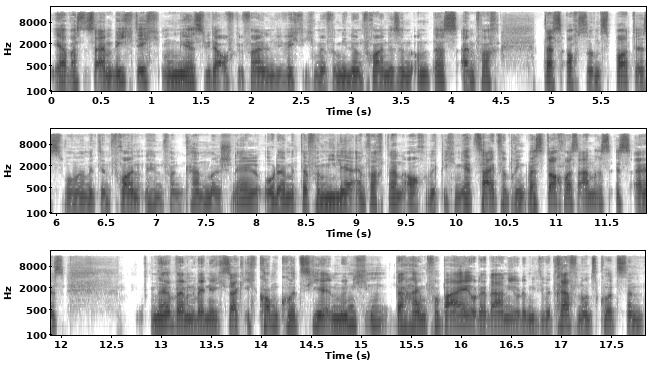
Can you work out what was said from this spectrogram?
ja, was ist einem wichtig? Mir ist wieder aufgefallen, wie wichtig mir Familie und Freunde sind und dass einfach das auch so ein Spot ist, wo man mit den Freunden hinfahren kann, mal schnell oder mit der Familie einfach dann auch wirklich mehr Zeit verbringt, was doch was anderes ist als Ne, wenn, wenn ich sage, ich komme kurz hier in München daheim vorbei oder Dani oder Miti, wir treffen uns kurz, dann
